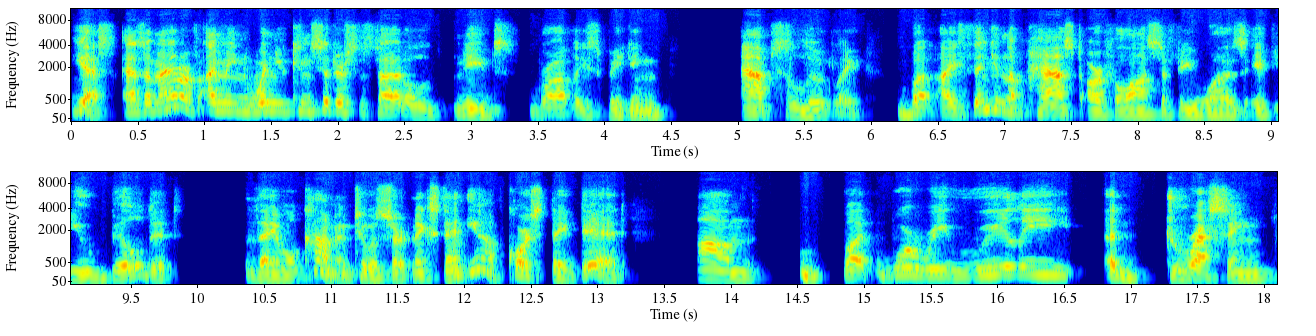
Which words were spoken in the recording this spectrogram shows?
Yes, as a matter of, I mean, when you consider societal needs, broadly speaking, absolutely. But I think in the past, our philosophy was if you build it, they will come. And to a certain extent, yeah, of course they did. Um, but were we really addressing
